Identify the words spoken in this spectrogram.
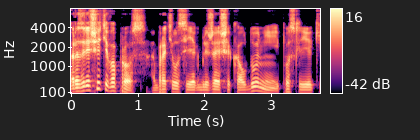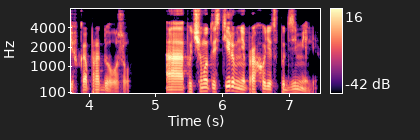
«Разрешите вопрос?» – обратился я к ближайшей колдуне и после ее кивка продолжил. «А почему тестирование проходит в подземелье?»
